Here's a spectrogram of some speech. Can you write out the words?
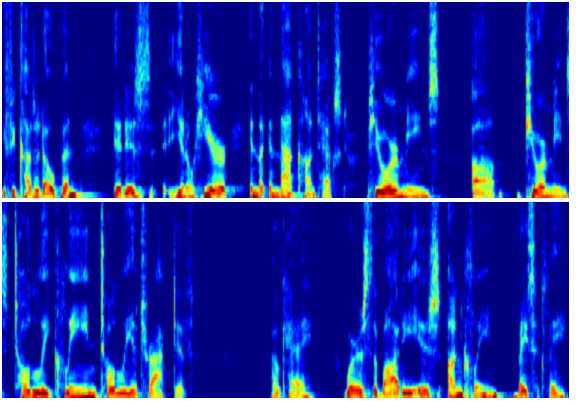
if you cut it open, it is, you know, here in the, in that context, pure means, uh, pure means totally clean, totally attractive. Okay. Whereas the body is unclean, basically,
